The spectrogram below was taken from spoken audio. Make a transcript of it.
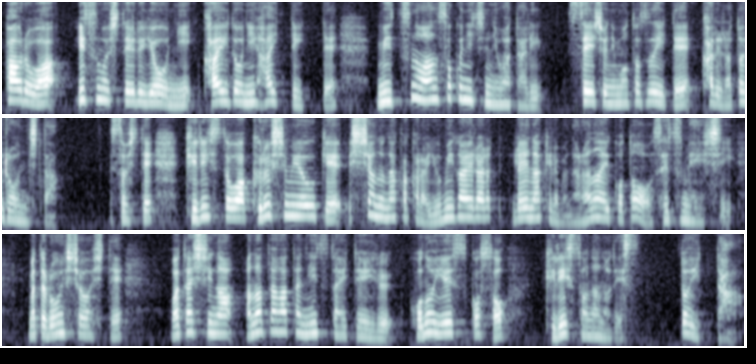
パウロはいつもしているように街道に入っていって3つの安息日にわたり聖書に基づいて彼らと論じた。そしてキリストは苦しみを受け死者の中からよみがえられなければならないことを説明しまた論証して私があなた方に伝えているこのイエスこそキリストなのですと言った。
